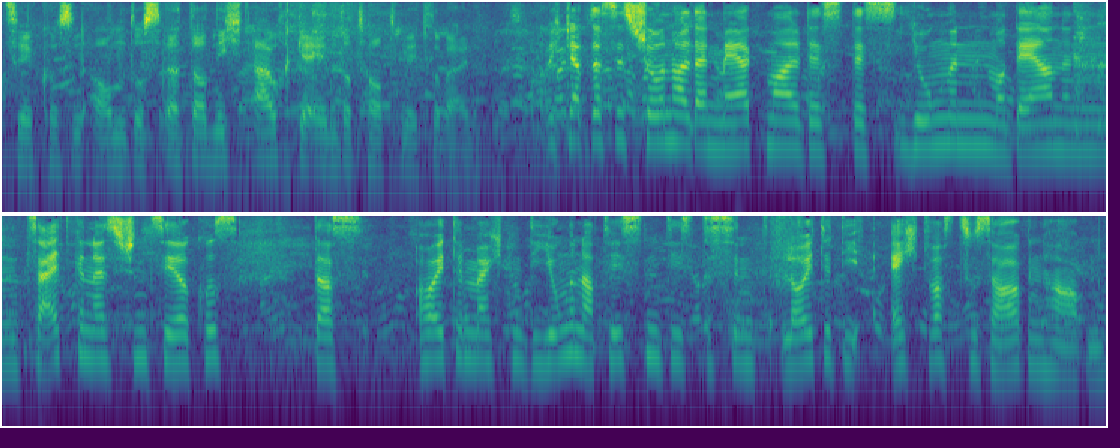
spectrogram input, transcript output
Zirkussen anders äh, da nicht auch geändert hat mittlerweile. Ich glaube, das ist schon halt ein Merkmal des, des jungen, modernen, zeitgenössischen Zirkus, dass heute möchten die jungen Artisten, die, das sind Leute, die echt was zu sagen haben.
